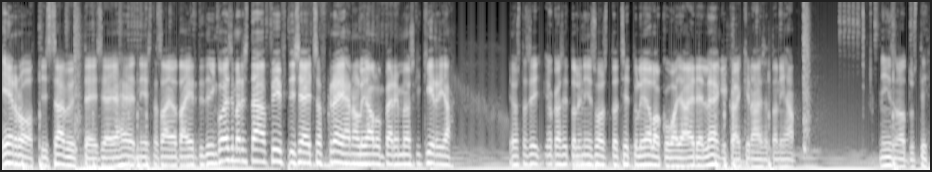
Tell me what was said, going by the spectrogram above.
eroottisävytteisiä ja he niistä sai jotain irti. Niin kuin esimerkiksi tämä Fifty Shades of Grey, hän oli alun perin myöskin kirja, josta, joka sitten oli niin suosittu, että sitten tuli elokuva ja edelleenkin kaikki naiset on ihan niin sanotusti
